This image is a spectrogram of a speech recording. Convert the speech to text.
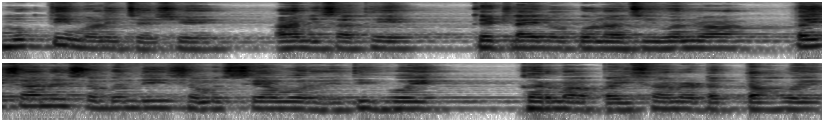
મુક્તિ મળી જશે. આની સાથે કેટલાય લોકોના જીવનમાં પૈસાને સંબંધી સમસ્યાઓ રહેતી હોય, ઘરમાં પૈસા ન ટકતા હોય,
